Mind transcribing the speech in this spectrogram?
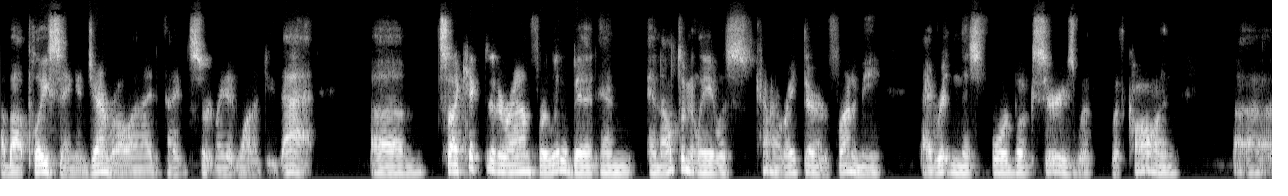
about policing in general, and I, I certainly didn't want to do that. Um, so I kicked it around for a little bit, and and ultimately it was kind of right there in front of me. I'd written this four book series with with Colin, uh,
